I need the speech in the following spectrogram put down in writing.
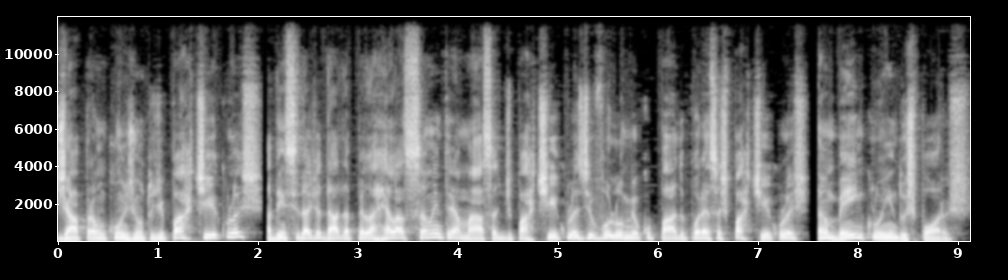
Já para um conjunto de partículas, a densidade é dada pela relação entre a massa de partículas e o volume ocupado por essas partículas, também incluindo os poros.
